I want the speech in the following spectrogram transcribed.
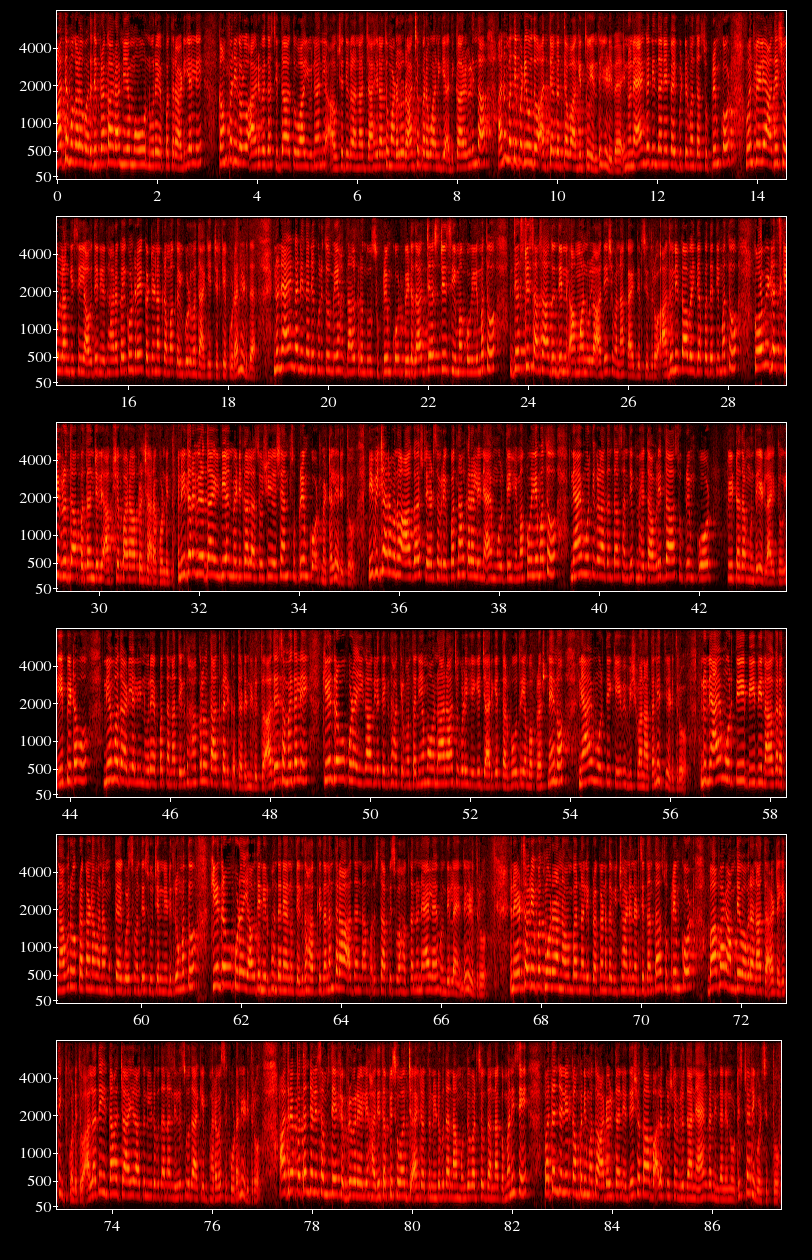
ಮಾಧ್ಯಮಗಳ ವರದಿ ಪ್ರಕಾರ ನಿಯಮವು ನೂರ ಎಪ್ಪತ್ತರ ಅಡಿಯಲ್ಲಿ ಕಂಪನಿಗಳು ಆಯುರ್ವೇದ, ಸಿದ್ಧ ಅಥವಾ ಯುನಾನಿ ಔಷಧಿಗಳನ್ನು ಜಾಹೀರಾತು ಮಾಡಲು ರಾಜ್ಯ ಪರವಾನಗಿ ಅಧಿಕಾರಿಗಳಿಂದ ಅನುಮತಿ ಪಡೆಯುವುದು ಅತ್ಯಗತ್ಯವಾಗಿತ್ತು ಎಂದು ಹೇಳಿವೆ. ಇನ್ನು ನ್ಯಾಯಾಂಗ ನಿಂದನೆ ಕೈಬಿಟ್ಟಿರುವಂತಹ ಸುಪ್ರೀಂ ಕೋರ್ಟ್ ಒಂದು ವೇಳೆ ಆದೇಶ ಉಲ್ಲಂಘಿಸಿ ಯಾವುದೇ ನಿರ್ಧಾರ ಕೈಗೊಂಡರೆ ಕಠಿಣ ಕ್ರಮ ಕೈಗೊಳ್ಳುವುದಾಗಿ ಎಚ್ಚರಿಕೆ ಕೂಡ ನೀಡಿದೆ. ಇನ್ನು ನ್ಯಾಯಾಂಗ ನಿಂದನೆ ಕುರಿತು ಮೇ ಹದಿನಾಲ್ಕರಂದು ಸುಪ್ರೀಂ ಕೋರ್ಟ್ ಪೀಠದ ಜಸ್ಟಿಸ್ ಹಿಮಾ ಕೊಹ್ಲಿ ಮತ್ತು ಜಸ್ಟಿಸ್ ಅಸಾದುದ್ದೀನ್ ಅಮಾನುಲ್ಲಾ ಆದೇಶವನ್ನು ಕಾಯ್ದಿರಿಸಿದ್ರು. ಆಧುನಿಕ ವೈದ್ಯ ಪದ್ಧತಿ ಮತ್ತು ಕೋವಿಡ್ ಲಸಿಕೆ ವಿರುದ್ಧ ಪತಂಜಲಿ ಆಕ್ಷೇಪಾರ್ಹ ಪ್ರಚಾರ ಕೊಂಡಿತು. ಇದರ ವಿರುದ್ಧ Indian Medical Association Supreme Court ಮೆಟ್ಟಲೇರಿತು. ಈ ವಿಚಾರವನ್ನು ಆಗಸ್ಟ್ ಎರಡ್ ಸಾವಿರದ ಇಪ್ಪತ್ನಾಲ್ಕರಲ್ಲಿ ನ್ಯಾಯಮೂರ್ತಿ ಹಿಮಾ ಕೊಹ್ಲಿ ಮತ್ತು ನ್ಯಾಯಮೂರ್ತಿಗಳಾದಂತಹ ಸಂದೀಪ್ ಮೆಹ್ತಾ ಅವರಿದ್ದ ಸುಪ್ರೀಂ ಕೋರ್ಟ್ ಪೀಠದ ಮುಂದೆ ಇಡಲಾಯಿತು. ಈ ಪೀಠವು ನಿಯಮದ ಅಡಿಯಲ್ಲಿ ನೂರ ಎಪ್ಪತ್ತನ್ನು ತೆಗೆದುಹಾಕಲು ತಾತ್ಕಾಲಿಕ ತಡೆ ನೀಡಿತ್ತು. ಅದೇ ಸಮಯದಲ್ಲಿ ಕೇಂದ್ರವು ಕೂಡ ಈಗಾಗಲೇ ತೆಗೆದುಹಾಕಿರುವಂಥ ನಿಯಮವನ್ನು ರಾಜ್ಯಗಳು ಹೇಗೆ ಜಾರಿಗೆ ತರಬಹುದು ಎಂಬ ಪ್ರಶ್ನೆಯನ್ನು ನ್ಯಾಯಮೂರ್ತಿ ಕೆ ವಿ ವಿಶ್ವನಾಥನ್ ಎತ್ತಿ ಇನ್ನು ನ್ಯಾಯಮೂರ್ತಿ ಬಿ ವಿ ನಾಗರತ್ನ ಅವರು ಪ್ರಕರಣವನ್ನು ಮುಕ್ತಾಯಗೊಳಿಸುವಂತೆ ಸೂಚನೆ ನೀಡಿದರು ಮತ್ತು ಕೇಂದ್ರವು ಕೂಡ ಯಾವುದೇ ನಿರ್ಬಂಧನೆಯನ್ನು ತೆಗೆದುಹಾಕಿದ ನಂತರ ಅದನ್ನು ಮರುಸ್ಥಾಪಿಸುವ ಹಕ್ಕನ್ನು ನ್ಯಾಯಾಲಯ ಹೊಂದಿಲ್ಲ ಎಂದು ಹೇಳಿದರು. ಇನ್ನು ಎರಡ್ ಸಾವಿರದ ಇಪ್ಪತ್ತ್ಮೂರರ ನವೆಂಬರ್ನಲ್ಲಿ ಪ್ರಕರಣದ ವಿಚಾರಣೆ ನಡೆಸಿದಂತಹ ಸುಪ್ರೀಂ ಕೋರ್ಟ್ ಬಾಬಾ ರಾಮದೇವ್ ಅವರನ್ನ ತರಾಟೆಗೆ ತೆಗೆದುಕೊಂಡಿತು. ಅಲ್ಲದೆ ಇಂತಹ ಜಾಹೀರಾತು ನೀಡುವುದನ್ನು ನಿಲ್ಲಿಸುವುದಾಗಿ ಭರವಸೆ ಕೂಡ ನೀಡಿದರು. ಆದರೆ ಪತಂಜಲಿ ಸಂಸ್ಥೆ ಫೆಬ್ರವರಿಯಲ್ಲಿ ಹದಿ ತಪ್ಪಿಸುವ ಜಾಹೀರಾತು ನೀಡುವುದನ್ನು ಮುಂದುವರಿಸುವುದನ್ನು ಗಮನಿಸಿ ಪತಂಜಲಿ ಕಂಪನಿ ಮತ್ತು ಆಡಳಿತ ನಿರ್ದೇಶಕ ಬಾಲಕೃಷ್ಣ ವಿರುದ್ಧ ನ್ಯಾಯಾಂಗ ನಿಂದನೆ ನೋಟಿಸ್ ಜಾರಿಗೊಳಿಸಿತ್ತು.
